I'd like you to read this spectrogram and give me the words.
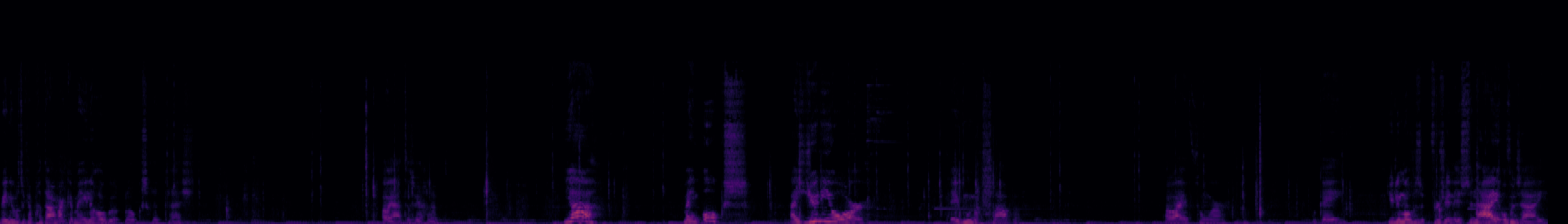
weet niet wat ik heb gedaan, maar ik heb mijn hele Roblox gecrashed. Oh ja, het is weer gelukt. Ja! Mijn ox! Hij is junior! Ik moet nog slapen. Oh, hij heeft honger. Oké. Jullie mogen verzinnen. Is het een hij of een zij?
